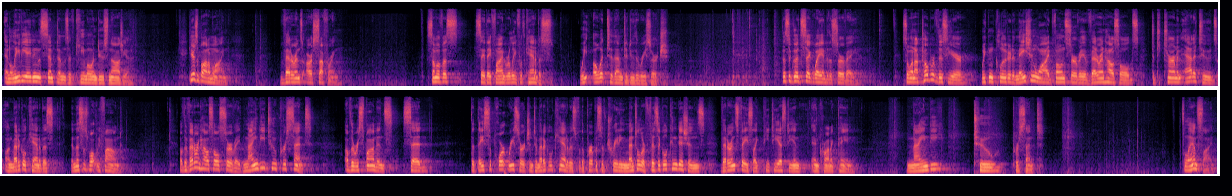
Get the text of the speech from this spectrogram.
and alleviating the symptoms of chemo induced nausea. Here's the bottom line veterans are suffering. Some of us say they find relief with cannabis. We owe it to them to do the research. This is a good segue into the survey. So, in October of this year, we concluded a nationwide phone survey of veteran households to determine attitudes on medical cannabis, and this is what we found. Of the veteran households surveyed, 92% of the respondents said that they support research into medical cannabis for the purpose of treating mental or physical conditions veterans face, like PTSD and, and chronic pain. 92%. It's a landslide.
